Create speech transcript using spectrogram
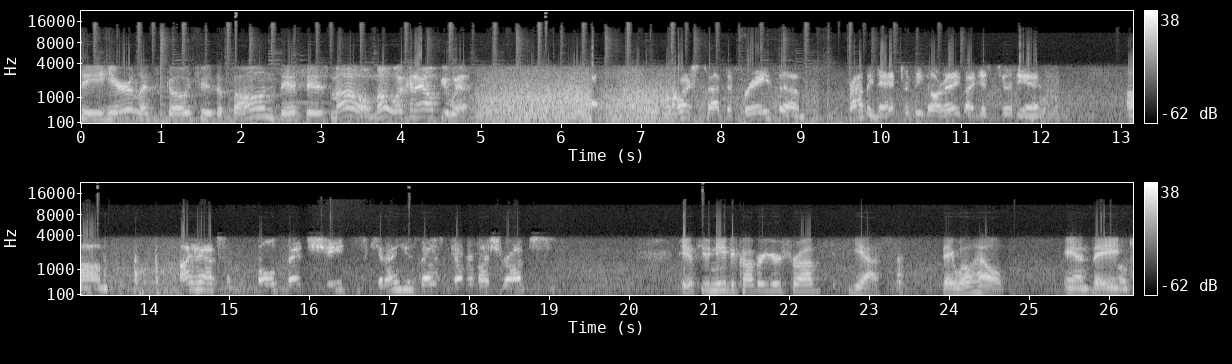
see here. Let's go to the phone. This is Mo. Mo, what can I help you with? Question about the freeze. Um, probably answered these already, but I just tuned in. Um, I have some old bed sheets. Can I use those to cover my shrubs? If you need to cover your shrubs, yes, they will help. And they okay.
